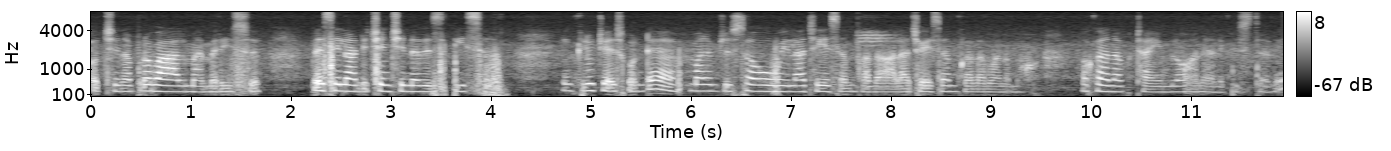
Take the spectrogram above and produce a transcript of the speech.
వచ్చినప్పుడు వాళ్ళ మెమరీస్ ప్లస్ ఇలాంటి చిన్న చిన్న రెసిపీస్ ఇంక్లూడ్ చేసుకుంటే మనం చూస్తే ఓ ఇలా చేసాం కదా అలా చేసాం కదా మనము ఒకనొక టైంలో అని అనిపిస్తుంది.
